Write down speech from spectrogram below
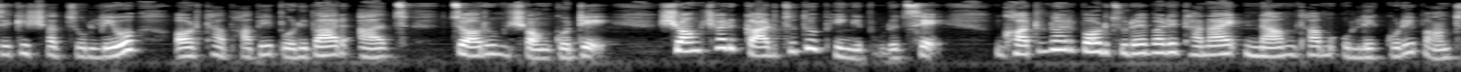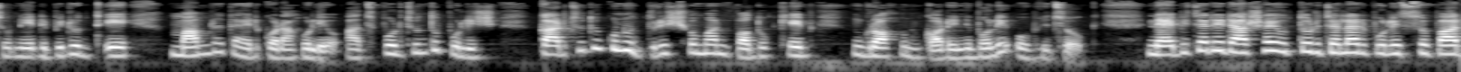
চিকিৎসা চললেও অর্থাভাবে পরিবার আজ চরম সংকটে। সংসার কার্যত ভেঙে পড়েছে। ঘটনার পর জুরাইবাড়ি থানায় নামধাম উল্লেখ করে পাঁচজনের বিরুদ্ধে মামলা দায়ের করা হলেও আজ পর্যন্ত পুলিশ কার্যত কোনো দৃশ্যমান পদক্ষেপ গ্রহণ করেনি বলে অভিযোগ। ন্যায় বিচারের আশায় উত্তর জেলার পুলিশ সুপার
